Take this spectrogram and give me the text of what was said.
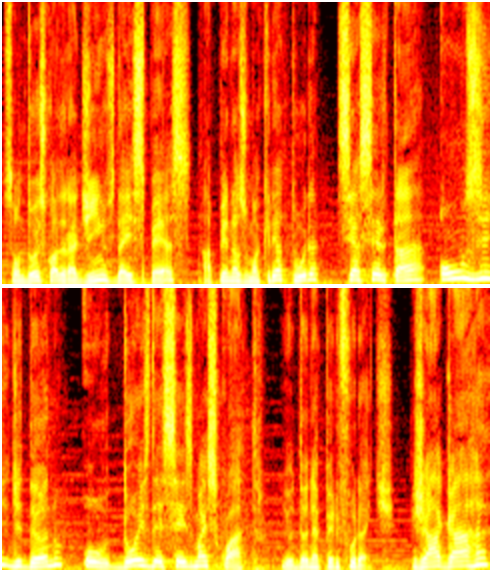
são dois quadradinhos, 10 pés, apenas uma criatura. Se acertar, 11 de dano ou 2d6 mais 4. E o dano é perfurante. Já a garra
